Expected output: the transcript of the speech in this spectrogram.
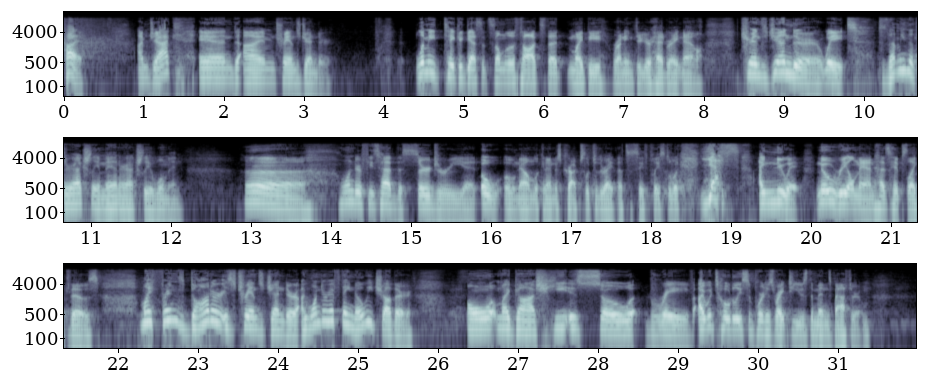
Hi, I'm Jack, and I'm transgender. Let me take a guess at some of the thoughts that might be running through your head right now. Transgender, wait, does that mean that they're actually a man or actually a woman? Uh, wonder if he's had the surgery yet. Oh, oh, now I'm looking at his crotch. Look to the right. That's a safe place to look. Yes, I knew it. No real man has hips like those. My friend's daughter is transgender. I wonder if they know each other. Oh my gosh, he is so brave. I would totally support his right to use the men's bathroom.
